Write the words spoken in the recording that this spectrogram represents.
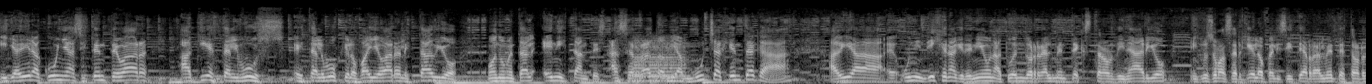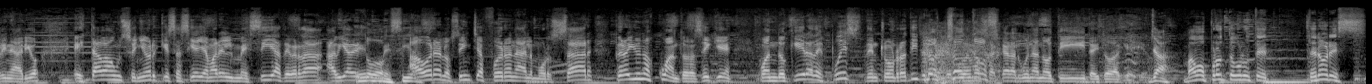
y Yadira Acuña, asistente bar. Aquí está el bus. Está el bus que los va a llevar al estadio monumental en instantes. Hace rato había mucha gente acá. ¿eh? Había eh, un indígena que tenía un atuendo realmente extraordinario. Incluso me acerqué, lo felicité, realmente extraordinario. Estaba un señor que se hacía llamar el Mesías, de verdad, había de El todo. Mesías. Ahora los hinchas fueron a almorzar, pero hay unos cuantos, así que cuando quiera después, dentro de un ratito, le podemos sacar alguna notita y todo aquello. Ya, vamos pronto con usted. Tenores.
